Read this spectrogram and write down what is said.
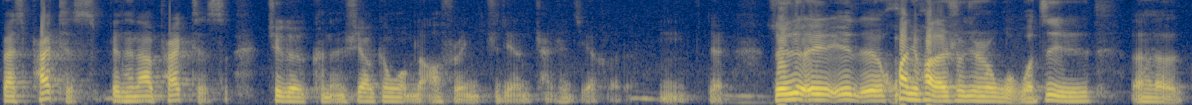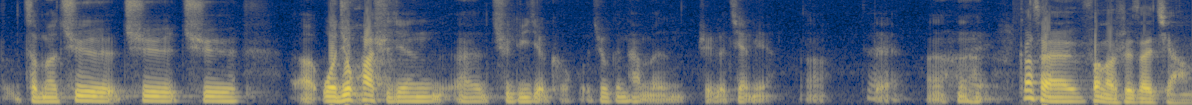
best practice，变成他的 practice，这个可能是要跟我们的 offering 之间产生结合的。嗯，对。所以呃呃，换句话来说，就是我我自己呃怎么去去去呃，我就花时间呃去理解客户，就跟他们这个见面啊。对，嗯。刚才范老师在讲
